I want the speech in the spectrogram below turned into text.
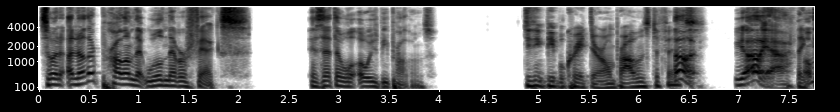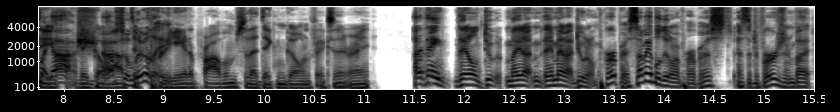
So another problem that we'll never fix is that there will always be problems. Do you think people create their own problems to fix? Oh, yeah, oh yeah. Like oh they, my gosh. they go out Absolutely. to create a problem so that they can go and fix it, right? I think they don't do it. May not, they may not do it on purpose. Some people do it on purpose as a diversion, but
